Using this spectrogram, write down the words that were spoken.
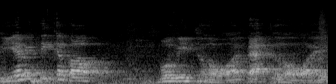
do you ever think about moving to Hawaii, back to Hawaii?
